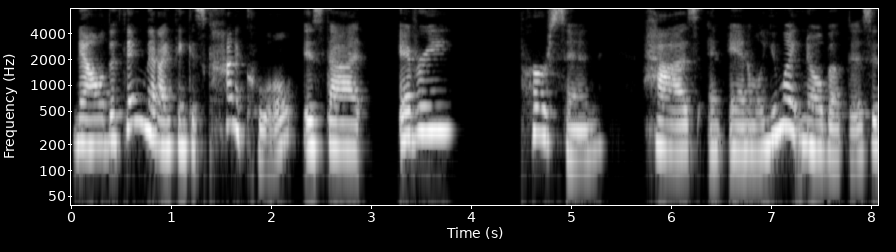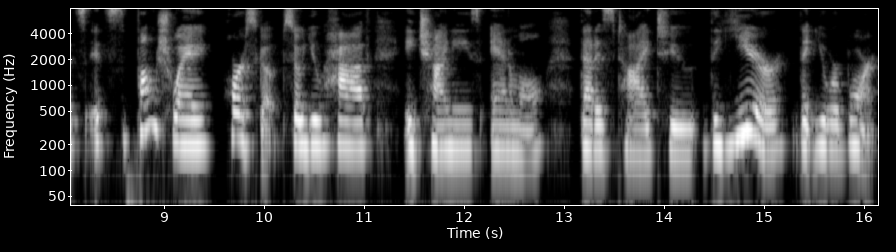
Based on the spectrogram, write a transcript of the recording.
Now, the thing that I think is kind of cool is that every person has an animal. You might know about this. It's, it's feng shui horoscope. So you have a Chinese animal that is tied to the year that you were born.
